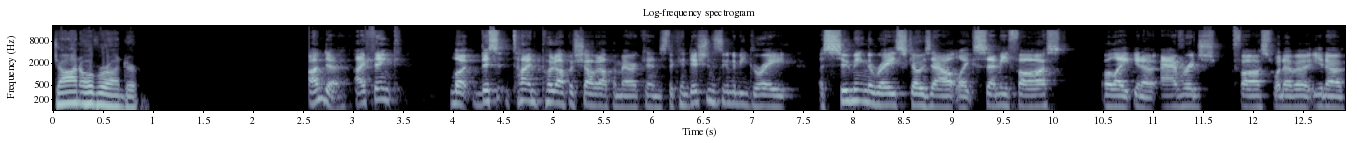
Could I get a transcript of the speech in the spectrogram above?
John over under. Under. I think. Look, this time put up a shove it up Americans. The conditions are going to be great. Assuming the race goes out like semi fast or like you know average fast whatever you know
